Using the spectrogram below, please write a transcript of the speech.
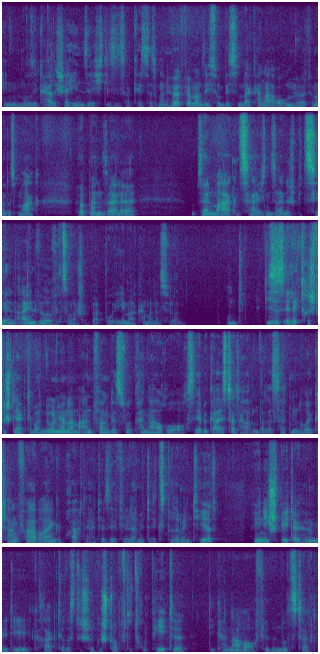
in musikalischer Hinsicht dieses Orchesters. Man hört, wenn man sich so ein bisschen bei Canaro umhört, wenn man das mag, hört man seine sein Markenzeichen, seine speziellen Einwürfe, zum Beispiel bei Poema kann man das hören. Und dieses elektrisch verstärkte Bandonion am Anfang, das soll Canaro auch sehr begeistert haben, weil es hat eine neue Klangfarbe reingebracht. Er hat ja sehr viel damit experimentiert. Wenig später hören wir die charakteristische gestopfte Trompete, die Canaro auch viel benutzt hat,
